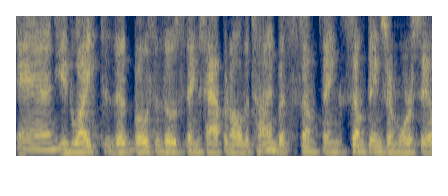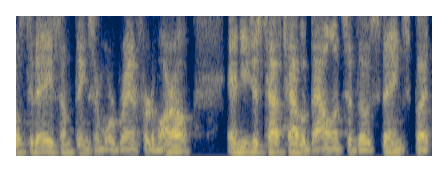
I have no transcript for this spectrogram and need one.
And you'd like that both of those things happen all the time but some things some things are more sales today some things are more brand for tomorrow. And you just have to have a balance of those things. But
